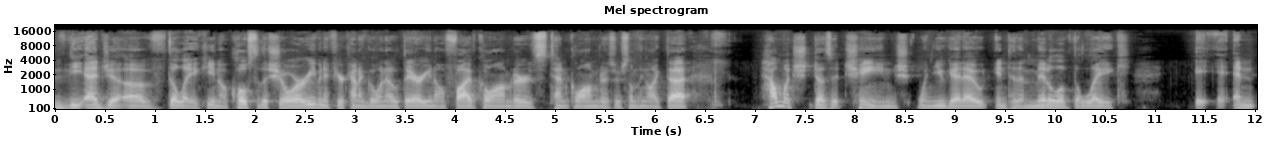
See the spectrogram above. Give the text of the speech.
the edge of the lake, you know, close to the shore, even if you're kind of going out there, you know, five kilometers, 10 kilometers, or something like that, how much does it change when you get out into the middle of the lake? And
